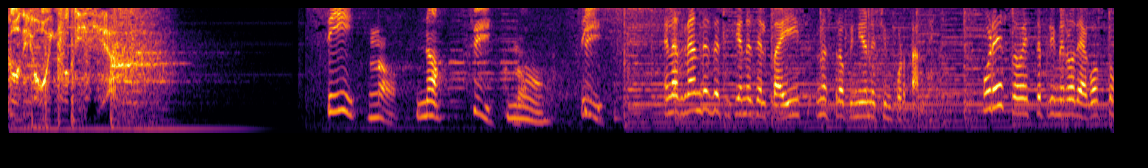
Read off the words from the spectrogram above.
Lo de Hoy Noticias. Sí. No. No. Sí. No. Sí. En las grandes decisiones del país, nuestra opinión es importante. Por eso, este primero de agosto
